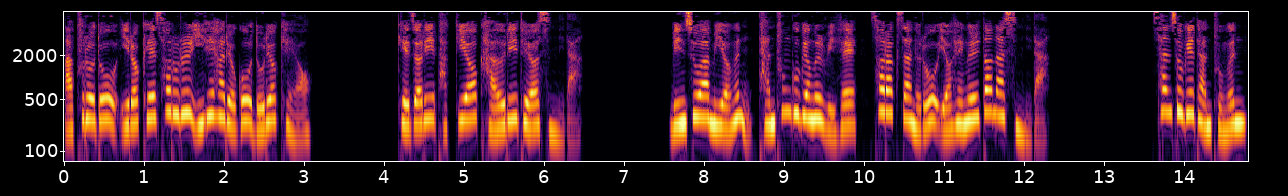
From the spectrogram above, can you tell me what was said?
앞으로도 이렇게 서로를 이해하려고 노력해요. 계절이 바뀌어 가을이 되었습니다. 민수와 미영은 단풍 구경을 위해 설악산으로 여행을 떠났습니다. 산속의 단풍은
